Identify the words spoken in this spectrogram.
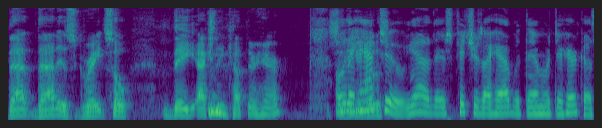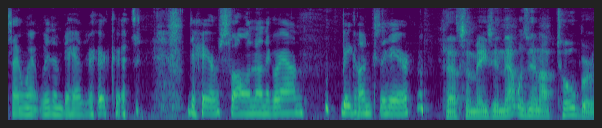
That that is great. So they actually cut their hair. So oh, they, go had to. Yeah, there's pictures I have with them with their haircuts. I went with them to have their haircuts. their hair was falling on the ground, big hunks of hair. That's amazing. That was in October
